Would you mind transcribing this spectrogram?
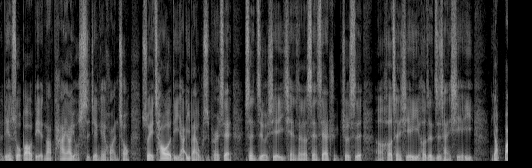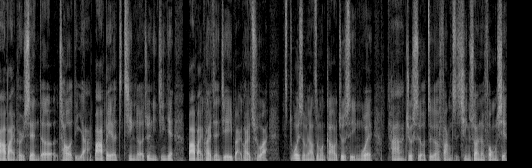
连锁暴跌，那它要有时间可以缓冲，所以超额抵押一百五十 percent，甚至有些以前那个 Centric 就是呃合成协议、合成资产协议要八百 percent 的超额抵押，八倍的金额，就是你今天八百块只能借一百块出来。为什么要这么高？就是因为它就是有这个防止清算的风险，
